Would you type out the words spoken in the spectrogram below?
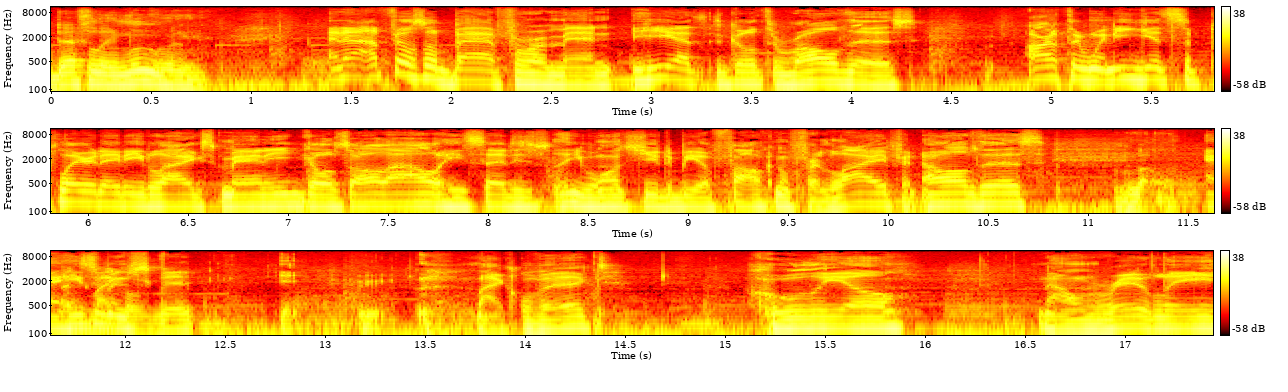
definitely moving. And I feel so bad for him, man. He has to go through all this. Arthur, when he gets a player that he likes, man, he goes all out. He said he's, he wants you to be a Falcon for life and all this. And he's Michael been Vick. Michael Vick, Julio, now Ridley.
